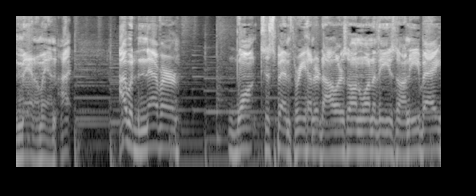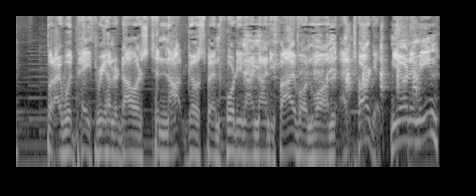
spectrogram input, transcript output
Man, oh man, I, I would never want to spend $300 on one of these on eBay, but I would pay $300 to not go spend $49.95 on one at Target. You know what I mean?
